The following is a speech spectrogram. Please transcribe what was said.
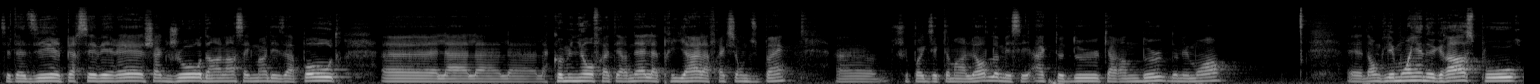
c'est-à-dire persévérer chaque jour dans l'enseignement des apôtres, euh, la, communion fraternelle, la prière, la fraction du pain. je ne sais pas exactement l'ordre, mais c'est Acte 2, 42 de mémoire. Donc, les moyens de grâce pour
